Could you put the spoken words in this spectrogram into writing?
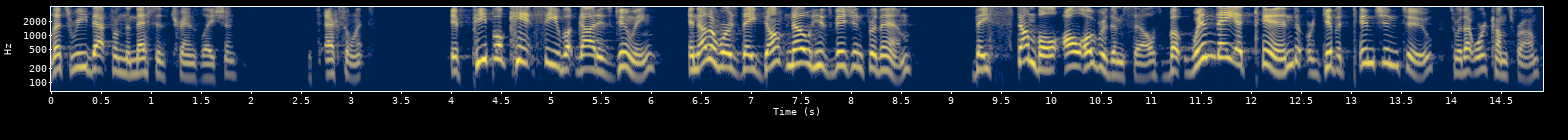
Let's read that from the message translation. It's excellent. If people can't see what God is doing, in other words, they don't know his vision for them, they stumble all over themselves. But when they attend or give attention to, that's where that word comes from,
